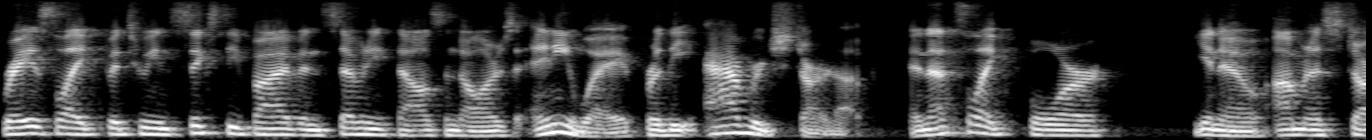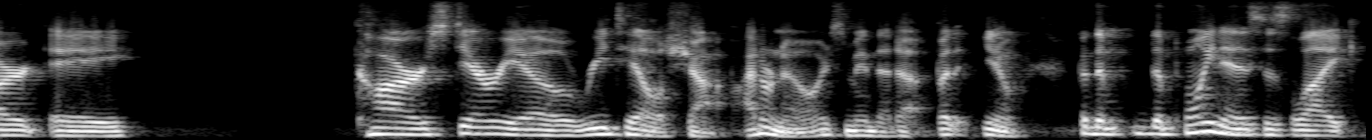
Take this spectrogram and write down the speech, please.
raise like between sixty-five and seventy thousand dollars anyway for the average startup, and that's like for you know I'm going to start a car stereo retail shop. I don't know, I just made that up, but you know, but the the point is, is like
